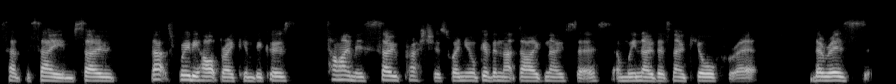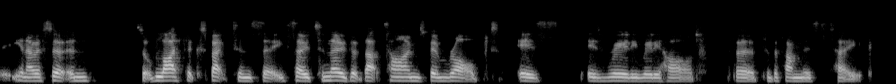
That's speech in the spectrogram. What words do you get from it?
said the same. So that's really heartbreaking because time is so precious when you're given that diagnosis and we know there's no cure for it. There is you know a certain sort of life expectancy. So to know that that time's been robbed is is really really hard for for the families to take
